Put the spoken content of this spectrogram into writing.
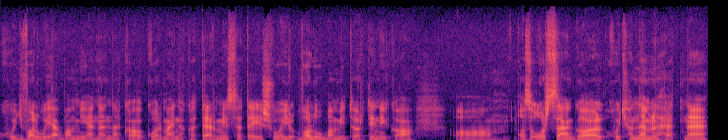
hogy valójában milyen ennek a kormánynak a természete, és valóban mi történik a, a, az országgal, hogyha nem lehetne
